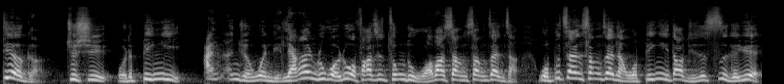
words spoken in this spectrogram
第二个，就是我的兵役。安安全问题，两岸如果如果发生冲突，我要不要上上战场？我不站上战场，我兵役到底是四个月，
